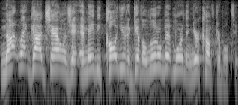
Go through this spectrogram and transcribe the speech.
not let God challenge it, and maybe call you to give a little bit more than you're comfortable to.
